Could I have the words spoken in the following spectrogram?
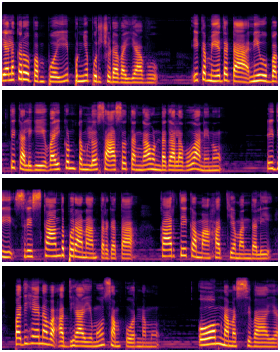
ఎలక రూపం పోయి పుణ్యపురుషుడవయ్యావు. ఇక మీదట నీవు భక్తి కలిగి వైకుంఠంలో శాశ్వతంగా ఉండగలవు అనెను. ఇది శ్రీ స్కాంద పురాణ అంతర్గత కార్తీక మాహాత్యమందలి పదిహేనవ అధ్యాయము సంపూర్ణము. ఓం నమ శివాయ.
